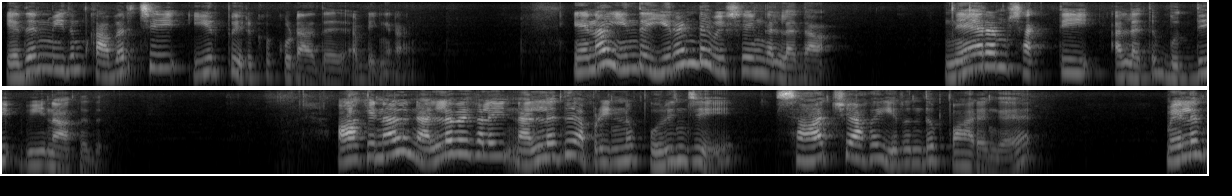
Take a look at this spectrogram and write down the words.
எதன் மீதும் கவர்ச்சி ஈர்ப்பு இருக்கக்கூடாது அப்படிங்கிறாங்க. ஏன்னா இந்த இரண்டு விஷயங்களில் தான் நேரம் சக்தி அல்லது புத்தி வீணாகுது. ஆகினால் நல்லவைகளை நல்லது அப்படின்னு புரிஞ்சு சாட்சியாக இருந்து பாருங்க. மேலும்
